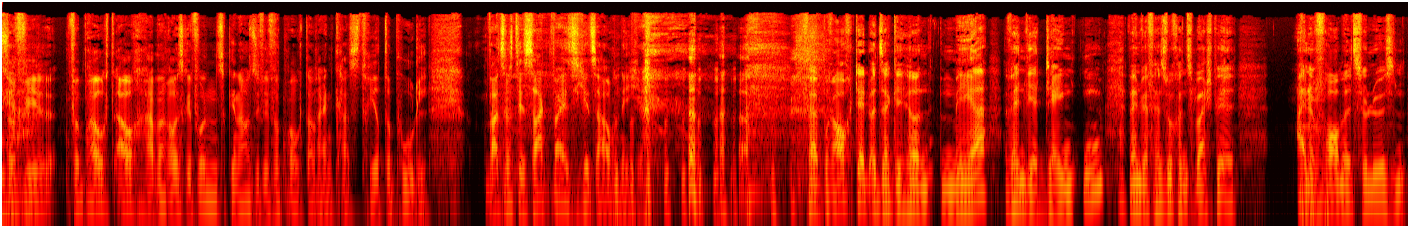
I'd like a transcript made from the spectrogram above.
so viel verbraucht auch, haben wir herausgefunden, genauso viel verbraucht auch ein kastrierter Pudel. Was uns das sagt, weiß ich jetzt auch nicht. Verbraucht denn unser Gehirn mehr, wenn wir denken, wenn wir versuchen zum Beispiel eine Formel zu lösen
